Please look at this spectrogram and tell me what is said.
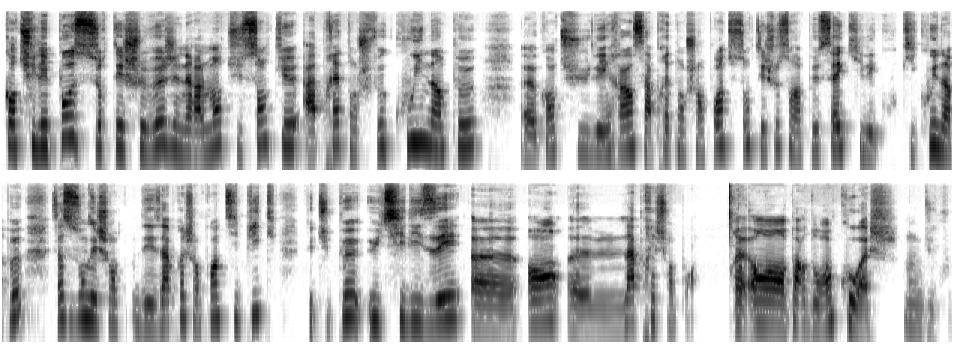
quand tu les poses sur tes cheveux, généralement, tu sens que après ton cheveu couine un peu. Euh, quand tu les rinces après ton shampoing, tu sens que tes cheveux sont un peu secs, qui, couinent un peu. Ça, ce sont des, après-shampoings typiques que tu peux utiliser euh, en après-shampoing. En, pardon, en co-wash, donc du coup.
